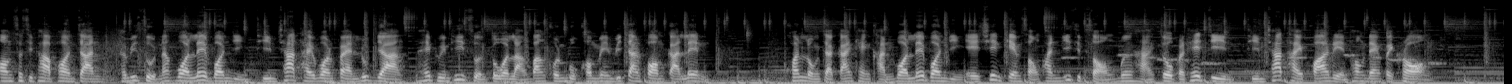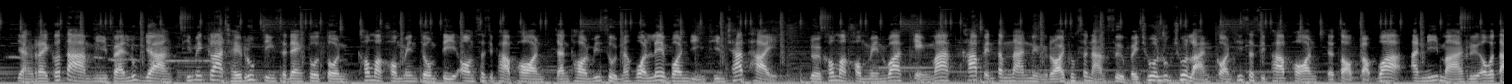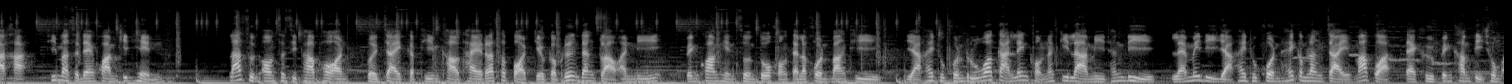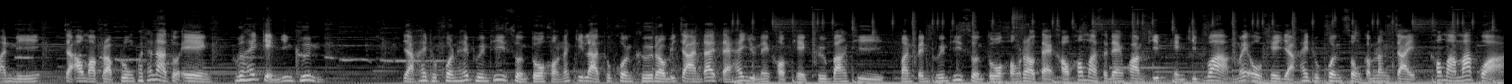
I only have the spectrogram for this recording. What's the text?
ออมสสิภาพรจันทร์ทวิสูตรนักวอลเลย์บอลหญิงทีมชาติไทยวอลแฟนลูกยาง ให้พื้นที่ส่วนตัวหลังบางคนบุกคอมเมนต์วิจารณ์ฟอร์มการเล่น ควันหลงจากการแข่งขันวอลเลย์บอลหญิงเอเชียนเกม 2022 เมืองหางโจวประเทศจีน ทีมชาติไทยคว้าเหรียญทองแดงไปครอง อย่างไรก็ตามมีแฟนลูกยางที่ไม่กล้าใช้รูปจริงแสดงตัวตน เข้ามาคอมเมนต์โจมตีออมสสิภาพรจันทรวิสุทธ์นักวอลเลย์บอลหญิงทีมชาติไทย โดยเข้ามาคอมเมนต์ว่าเก่งมากข้าเป็นตำนาน 100 ทุกสนามสื่อไปชั่วลูกชั่วหลานก่อนที่สสิภาพรจะตอบกลับว่าอันนี้หมาหรืออวตารคะที่มาแสดงความคิดเห็น ล่าสุดออมสสิภาพรเปิดใจกับทีมข่าวไทยรัฐสปอร์ตเกี่ยวกับเรื่องดังกล่าวอันนี้ เป็นความเห็นส่วนตัวของแต่ละคนบางที อยากให้ทุกคนรู้ว่าการเล่นของนักกีฬามีทั้งดี และไม่ดีอยากให้ทุกคนให้กำลังใจมากกว่า แต่คือเป็นคำติชมอันนี้ จะเอามาปรับปรุงพัฒนาตัวเอง เพื่อให้เก่งยิ่งขึ้น อยากให้ทุกคนให้พื้นที่ส่วนตัวของนักกีฬาทุกคนคือเราวิจารณ์ได้แต่ให้อยู่ในขอบเขตคือบางที มันเป็นพื้นที่ส่วนตัวของเราแต่เขาเข้ามาแสดงความคิดเห็นคิดว่าไม่โอเค อยากให้ทุกคนส่งกำลังใจเข้ามามากกว่า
